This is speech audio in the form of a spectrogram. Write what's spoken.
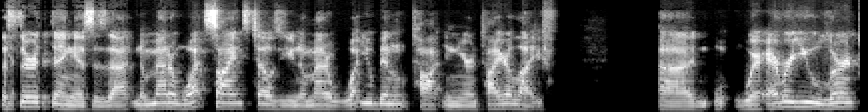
the yeah. third thing is is that no matter what science tells you, no matter what you've been taught in your entire life, uh, wherever you learned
